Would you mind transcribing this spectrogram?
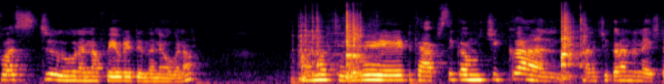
ಫಸ್ಟ್ ನನ್ನ ಫೇವ್ರೇಟಿಂದನೇ ಹೋಗೋಣ. ನನ್ನ ಫೇವ್ರೇಟ್ ಕ್ಯಾಪ್ಸಿಕಮ್ ಚಿಕನ್ ನನಗೆ ಚಿಕನ್ ಅಂದ್ರೆ ಇಷ್ಟ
